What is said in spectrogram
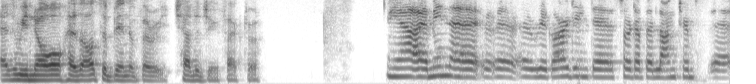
as we know has also been a very challenging factor. Yeah, I mean, uh, uh, regarding the sort of a long-term uh,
